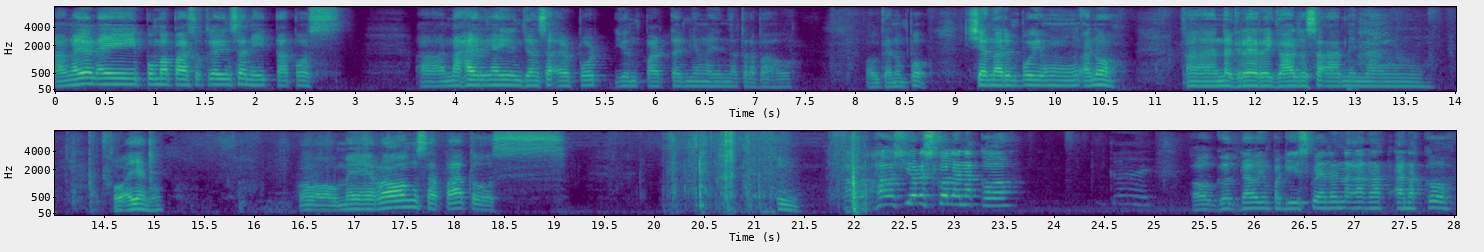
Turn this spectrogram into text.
Ah, ngayon ay pumapasok ngayon sa NIT tapos ah, na-hire ngayon dyan sa airport. Yun part-time niya ngayon na trabaho. O ganun po. Siya na rin po yung ano, ah, nagre-regalo sa amin ng... O ayan oh. Oh, merong sapatos. Mm. How, how's your school anak ko? Good. Oh, good daw yung pag eskwela ng anak, anak ko.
